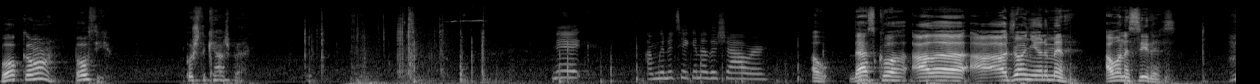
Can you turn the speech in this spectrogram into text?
Well, go on, both of you. Push the couch back. Nick, I'm gonna take another shower. Oh, that's cool. I'll, uh, I'll join you in a minute. I wanna see this.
